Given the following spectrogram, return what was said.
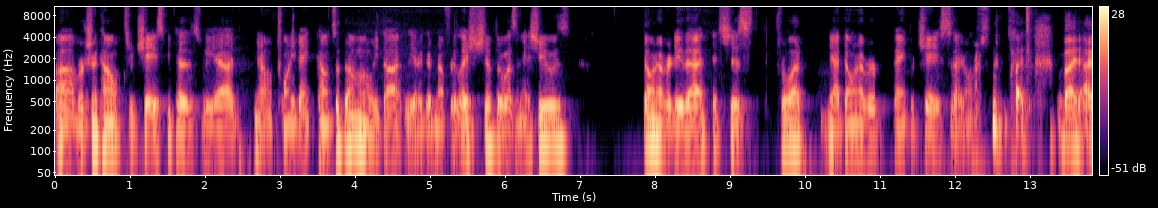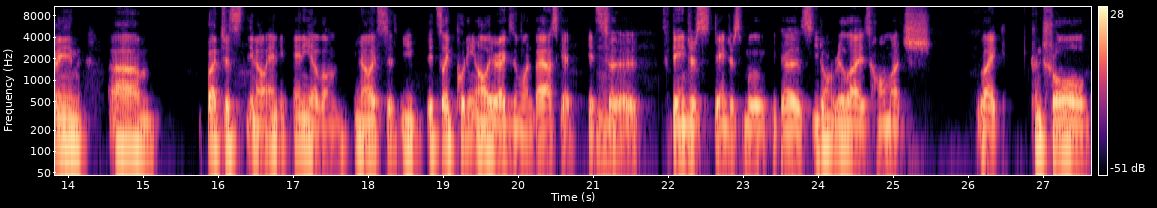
uh, merchant account through Chase because we had you know 20 bank accounts with them, and we thought we had a good enough relationship. There wasn't issues. Don't ever do that. It's just for what? Yeah, don't ever bank with Chase. I don't, but but I mean, um, but just you know, any any of them, you know, it's just, you. It's like putting all your eggs in one basket. It's mm. a, dangerous dangerous move because you don't realize how much like control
